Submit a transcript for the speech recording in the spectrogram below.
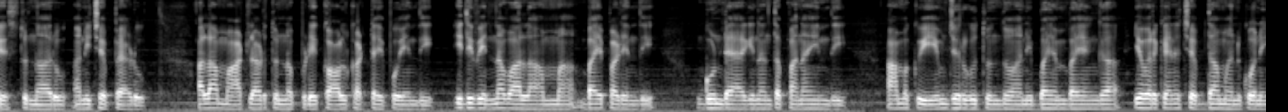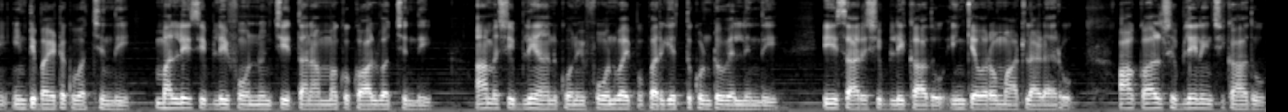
చేస్తున్నారు అని చెప్పాడు. అలా మాట్లాడుతున్నప్పుడే కాల్ కట్ అయిపోయింది. ఇది విన్న వాళ్ళ అమ్మ భయపడింది. గుండె ఆగినంత పనైంది. ఆమెకు ఏం జరుగుతుందో అని భయం భయంగా ఎవరికైనా చెప్దామనుకొని ఇంటి బయటకు వచ్చింది. మళ్ళీ సిబ్లీ ఫోన్ నుంచి తన అమ్మకు కాల్ వచ్చింది. ఆమె షిబ్లీ అనుకొని ఫోన్ వైపు పరిగెత్తుకుంటూ వెళ్ళింది. ఈసారి షిబ్లీ కాదు ఇంకెవరో మాట్లాడారు. ఆ కాల్ షిబ్లీ నుంచి కాదు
